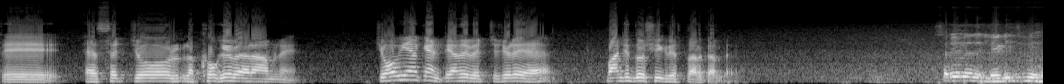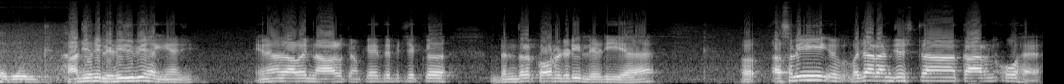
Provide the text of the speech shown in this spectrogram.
ਤੇ ਐਸਐਚਓ ਲੱਖੋਗੇ ਬਹਿਰਾਮ ਨੇ 24 ਘੰਟਿਆਂ ਦੇ ਵਿੱਚ ਜਿਹੜੇ ਹੈ ਪੰਜ ਦੋਸ਼ੀ ਗ੍ਰਿਫਤਾਰ ਕਰ ਲਏ। ਸਰ ਇਹਨਾਂ ਦੇ ਲੇਡੀਜ਼ ਵੀ ਹੈਗੀਆਂ ਜੀ? ਹਾਂਜੀ ਹਾਂਜੀ ਲੇਡੀਜ਼ ਵੀ ਹੈਗੀਆਂ ਜੀ। ਇਹਨਾਂ ਦਾ ਵੀ ਨਾਲ ਕਿਉਂਕਿ ਇਹਦੇ ਵਿੱਚ ਇੱਕ ਬਿੰਦਰ ਕੌਰ ਜਿਹੜੀ ਲੇਡੀ ਹੈ ਅਸਲੀ ਵਜ੍ਹਾ ਰੰਜਿਸ਼ ਦਾ ਕਾਰਨ ਉਹ ਹੈ।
